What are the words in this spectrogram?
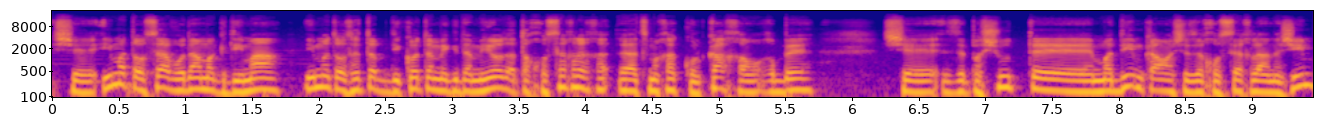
שאם אתה עושה עבודה מקדימה, אם אתה עושה את הבדיקות המקדמיות, אתה חוסך לך, לעצמך כל כך הרבה, שזה פשוט uh, מדהים כמה שזה חוסך לאנשים.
